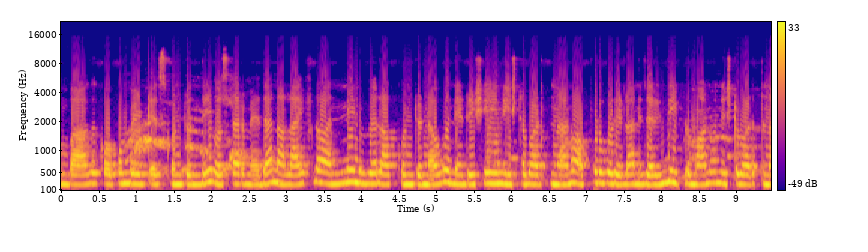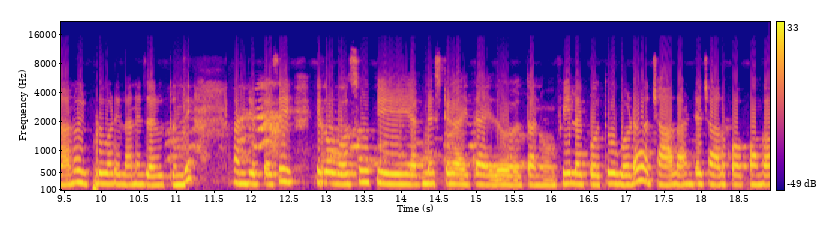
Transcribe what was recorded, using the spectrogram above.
బాగా కోపం పెట్టేసుకుంటుంది వస్తారు మీద. నా లైఫ్లో అన్నీ నువ్వే లాక్కుంటున్నావు. నేను రిషిని ఇష్టపడుతున్నాను. అప్పుడు కూడా ఇలానే జరిగింది. ఇప్పుడు మానవుని ఇష్టపడుతున్నాను. ఇప్పుడు కూడా ఇలానే జరుగుతుంది. అని చెప్పేసి ఇక వసుకి అగ్నెస్ట్గా అయితే ఏదో తను ఫీల్ అయిపోతూ కూడా చాలా అంటే చాలా కోపంగా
